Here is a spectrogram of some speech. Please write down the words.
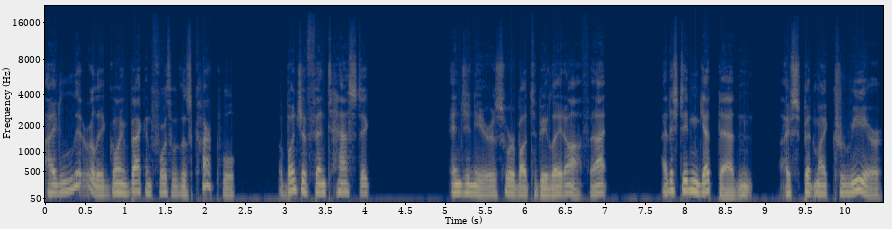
I literally, going back and forth with this carpool, a bunch of fantastic engineers were about to be laid off. And I, I just didn't get that. And I spent my career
